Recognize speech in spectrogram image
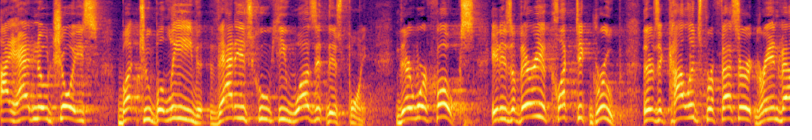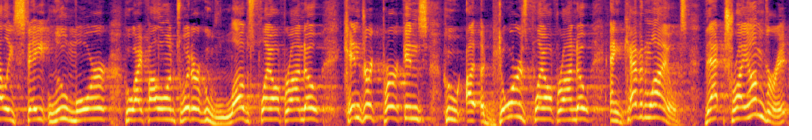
I had no choice but to believe that is who he was at this point. There were folks. It is a very eclectic group. There's a college professor at Grand Valley State, Lou Moore, who I follow on Twitter, who loves playoff Rondo, Kendrick Perkins, who uh, adores playoff Rondo, and Kevin Wildes. That triumvirate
